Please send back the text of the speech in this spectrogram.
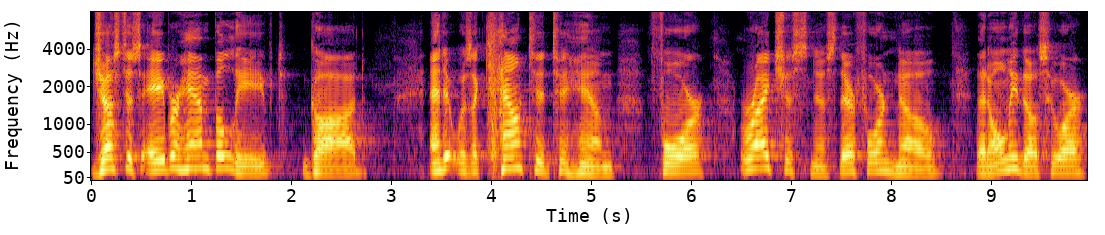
Just as Abraham believed God, and it was accounted to him for righteousness. Therefore, know that only those who are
